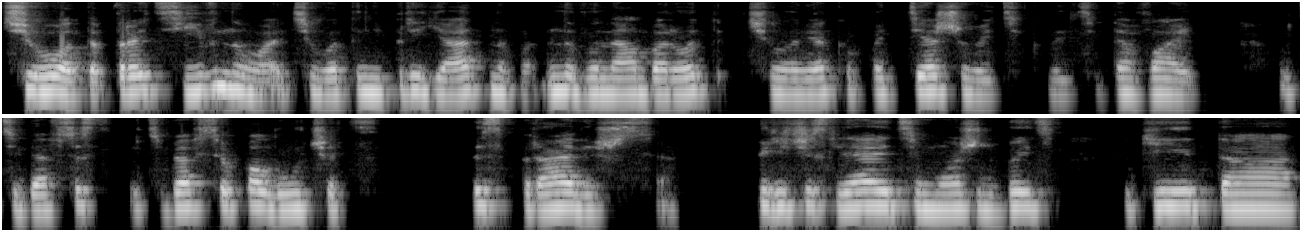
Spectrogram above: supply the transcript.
чего-то противного, чего-то неприятного, но вы, наоборот, человека поддерживаете, говорите: "Давай, у тебя всё с у тебя всё получится, ты справишься". Перечисляете, может быть, какие-то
